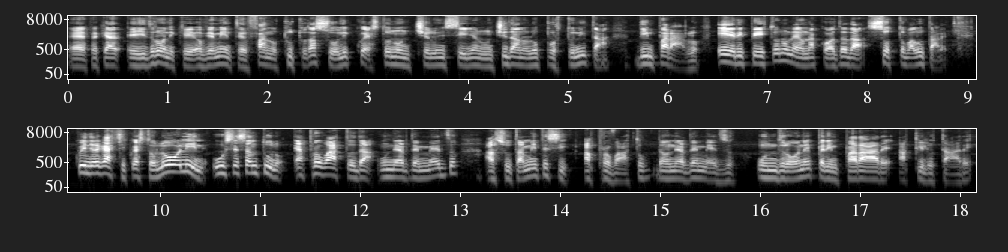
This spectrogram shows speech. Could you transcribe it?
eh, perché i droni che ovviamente fanno tutto da soli, questo non ce lo insegnano, non ci danno l'opportunità di impararlo e ripeto non è una cosa da sottovalutare. Quindi ragazzi questo Lowlin U61 è approvato da un nerd e mezzo? Assolutamente sì, approvato da un nerd e mezzo un drone per imparare a pilotare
